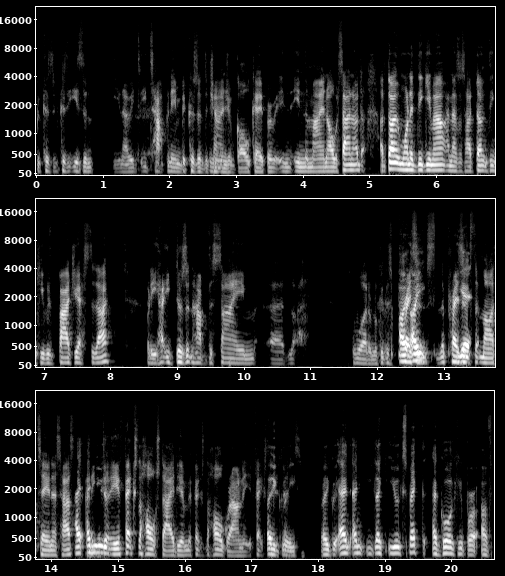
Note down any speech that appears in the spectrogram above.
because because it isn't you know, it's, it's happening because of the change mm. of goalkeeper in, in the main. I was saying I, I don't want to dig him out, and as I said, I don't think he was bad yesterday, but he he doesn't have the same. Uh, the word I'm looking at? This presence, I, I, the presence yeah. that Martinez has. I, and he, he, affects the whole stadium, affects the whole ground, it affects. I agree. I agree. And and like you expect a goalkeeper of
